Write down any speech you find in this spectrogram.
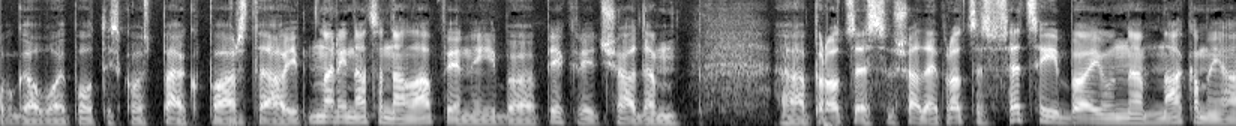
apgalvoja politisko spēku pārstāvji. Un arī Nacionāla apvienība piekrīt šādam procesu, šādai procesu secībai, un nākamajā,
